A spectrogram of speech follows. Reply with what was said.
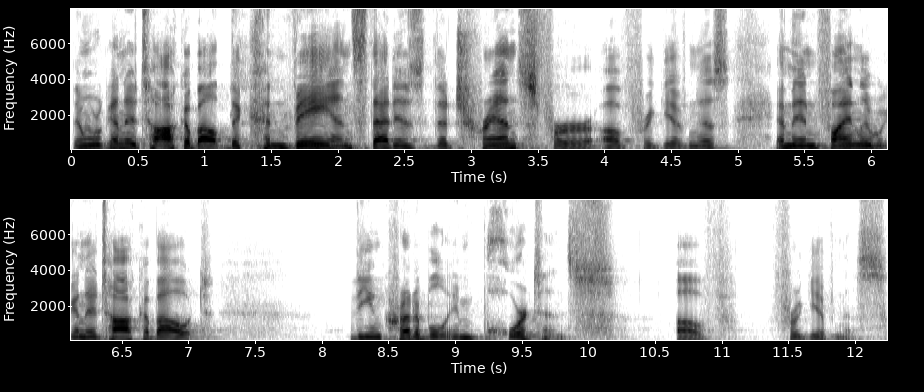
Then we're going to talk about the conveyance, that is, the transfer of forgiveness. And then finally, we're going to talk about the incredible importance of forgiveness.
